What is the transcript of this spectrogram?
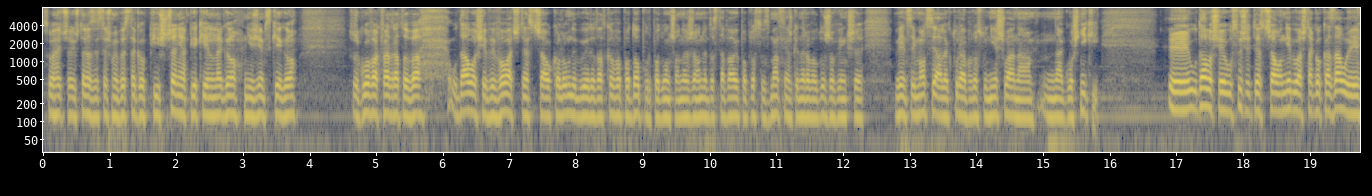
Słuchajcie, już teraz jesteśmy bez tego piszczenia piekielnego, nieziemskiego. Już głowa kwadratowa. Udało się wywołać ten strzał. Kolumny były dodatkowo pod opór podłączone, że one dostawały po prostu wzmacniacz, generował dużo większe, więcej mocy, ale która po prostu nie szła na, na głośniki. Y, udało się usłyszeć ten strzał, on nie był aż tak okazały,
